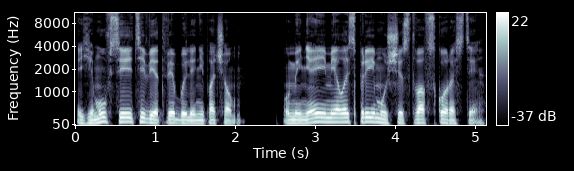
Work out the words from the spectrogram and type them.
Ему все эти ветви были нипочем. У меня имелось преимущество в скорости.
